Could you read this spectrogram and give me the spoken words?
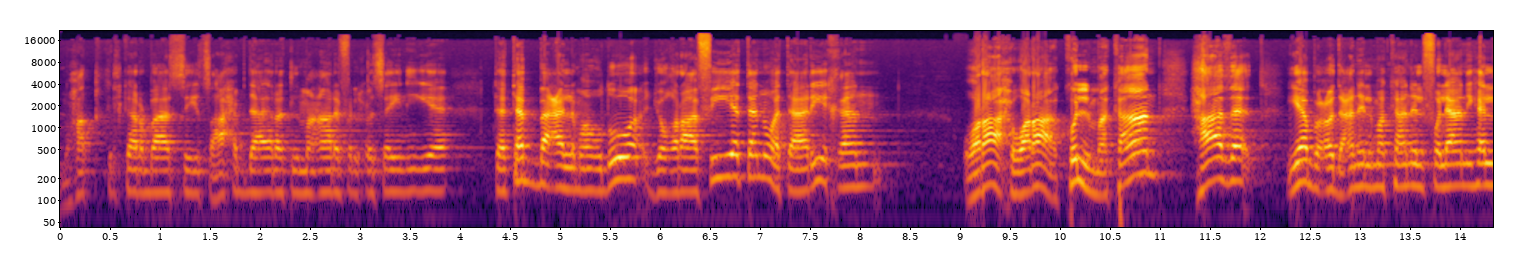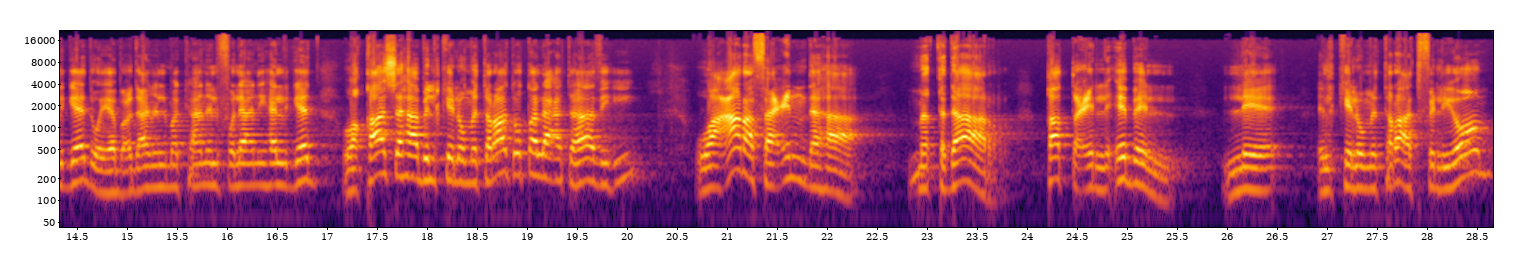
المحقق الكرباسي صاحب دائرة المعارف الحسينية تتبع الموضوع جغرافية وتاريخا. وراح وراء كل مكان. هذا يبعد عن المكان الفلاني هالقد ويبعد عن المكان الفلاني هالقد. وقاسها بالكيلومترات وطلعت هذه. وعرف عندها مقدار قطع الإبل للكيلومترات في اليوم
